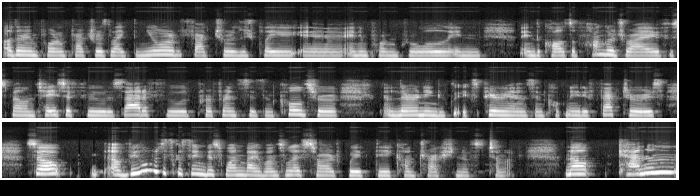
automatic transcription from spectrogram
other important factors like the neural factors which play uh, an important role in in the cause of hunger drive, the smell and taste of food, the sight of food, preferences and culture, learning experience and cognitive factors. So uh, we will be discussing this one by one. So let's start with the contraction of stomach. Now, Cannon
